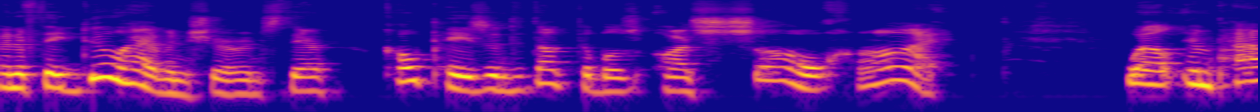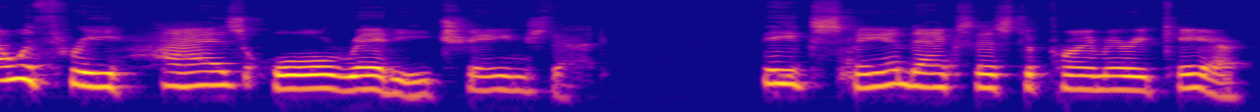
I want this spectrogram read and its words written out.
And if they do have insurance, their copays and deductibles are so high well, Empower 3 has already changed that. They expand access to primary care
